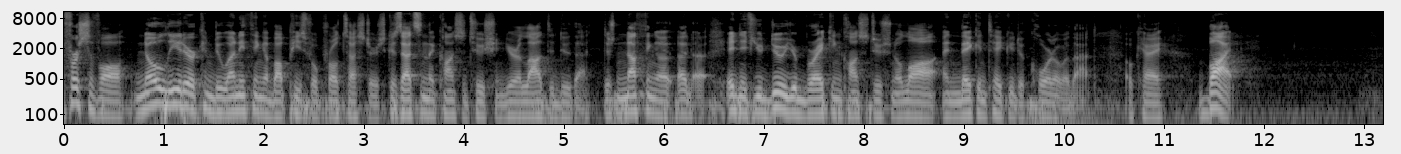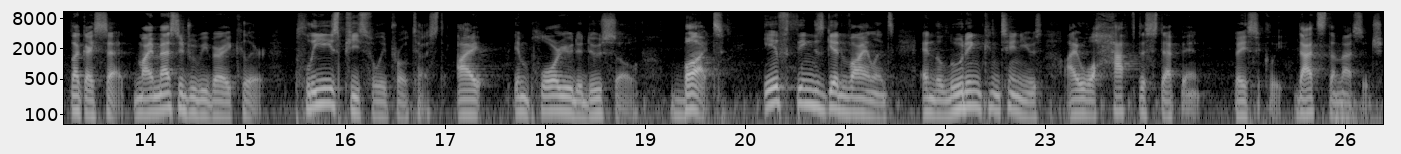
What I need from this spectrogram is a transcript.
first of all, no leader can do anything about peaceful protesters because that's in the Constitution. You're allowed to do that. There's nothing. Uh, uh, uh, and if you do, you're breaking constitutional law, and they can take you to court over that. Okay, but like I said, my message would be very clear. Please peacefully protest. I implore you to do so. But if things get violent and the looting continues, I will have to step in. Basically, that's the message.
